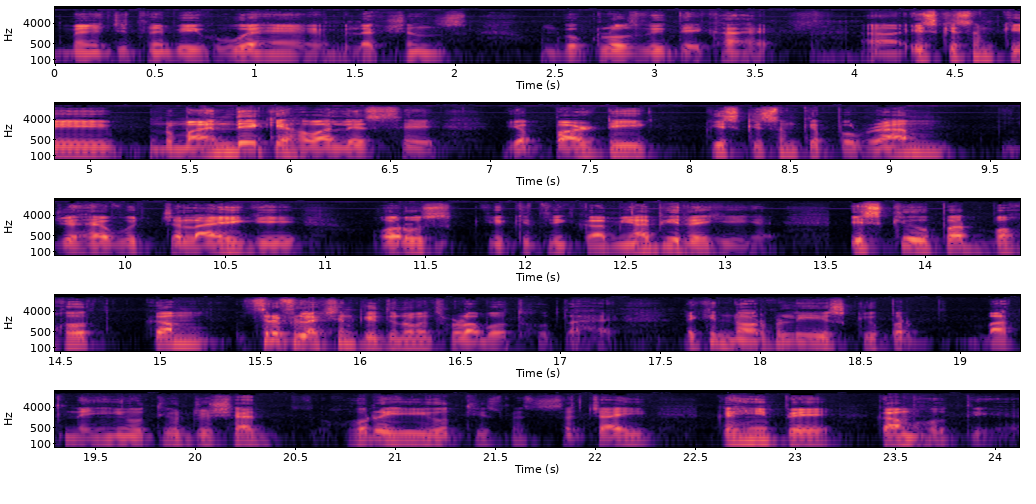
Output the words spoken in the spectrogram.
میں جتنے بھی ہوئے ہیں الیکشنز ان کو کلوزلی دیکھا ہے۔ اس قسم کی نمائندے کے حوالے سے یا پارٹی کس قسم کے پروگرام جو ہے وہ چلائے گی اور اس کی کتنی کامیابی رہی ہے، اس کے اوپر بہت کم، صرف الیکشن کے دنوں میں تھوڑا بہت ہوتا ہے، لیکن نارملی اس کے اوپر بات نہیں ہوتی اور جو شاید ہو رہی ہوتی ہے اس میں سچائی کہیں پہ کم ہوتی ہے۔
